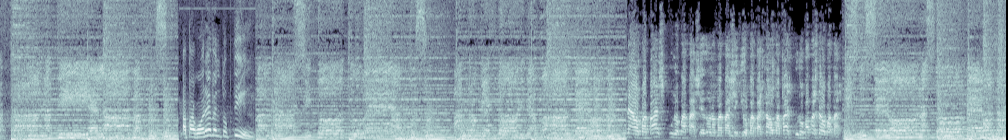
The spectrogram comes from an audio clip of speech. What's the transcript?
Αθάνατη Ελλάδα αυτού σου Απαγορεύεται το πτήν. Παράσιτο του ο παπάς, πού είναι ο παπάς, εδώ είναι ο παπάς, εκεί ο παπάς, να ο παπάς, πού είναι ο παπάς, να ο παπάς. Εις τους αιώνας των αιώνων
